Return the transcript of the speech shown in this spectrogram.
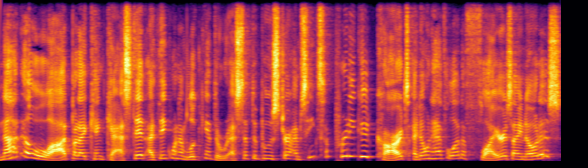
Not a lot, but I can cast it. I think when I'm looking at the rest of the booster, I'm seeing some pretty good cards. I don't have a lot of flyers, I notice,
